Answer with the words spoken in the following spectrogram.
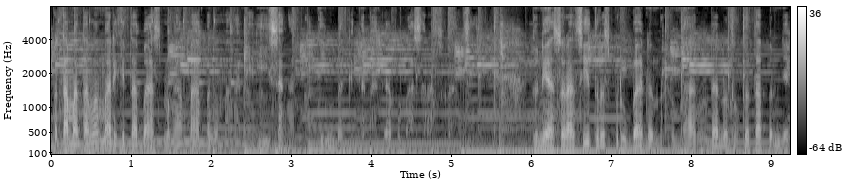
Pertama-tama mari kita bahas mengapa pengembangan diri sangat penting bagi tenaga pemasaran asuransi. Dunia asuransi terus berubah dan berkembang dan untuk tetap menjadi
